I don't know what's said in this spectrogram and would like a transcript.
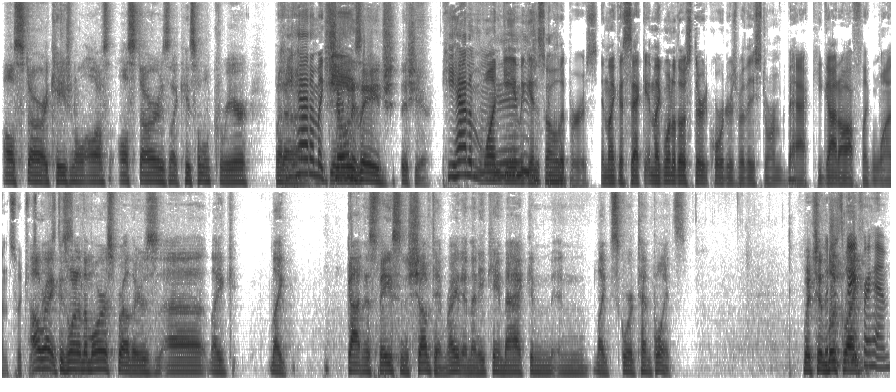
all star, occasional all all star is like his whole career. But He uh, had him a shown game- his age this year. He had him one Yeah, game against the old. Clippers in like a second, in like one of those third quarters where they stormed back. He got off like once, which was All right, nice to because one of the Morris brothers, uh, like, like, got in his face and shoved him, right, and then he came back and and like scored ten points, which it Which looked great like, for him.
